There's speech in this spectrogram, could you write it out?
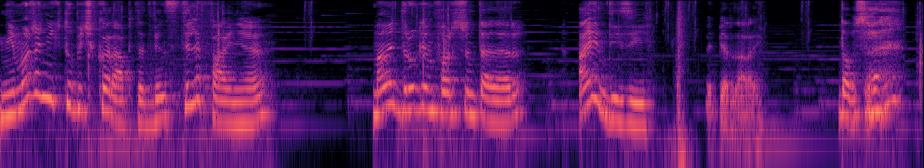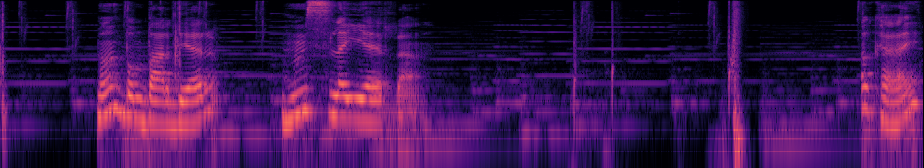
Nie może nikt tu być corrupted, więc tyle fajnie. Mamy drugim Fortune Teller. I am Dizzy. Wypierdalaj. Dobrze. Mamy Bombardier. Mamy Slayera. Okej,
